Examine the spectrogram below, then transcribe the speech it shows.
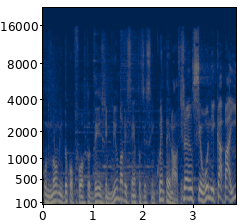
o nome do conforto desde 1959. Chance única Bahia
